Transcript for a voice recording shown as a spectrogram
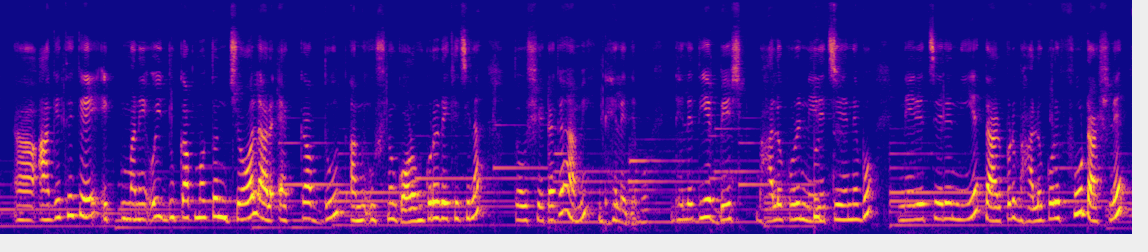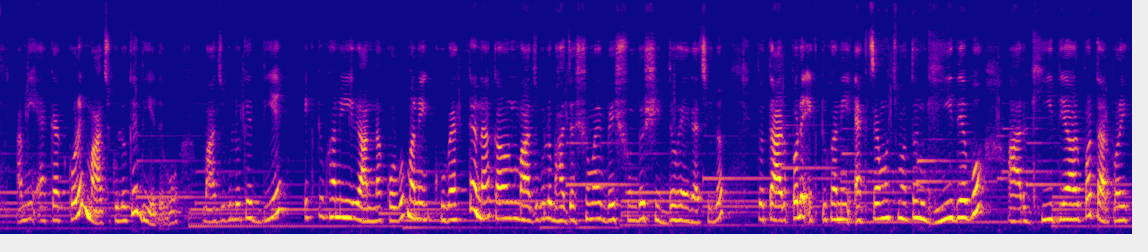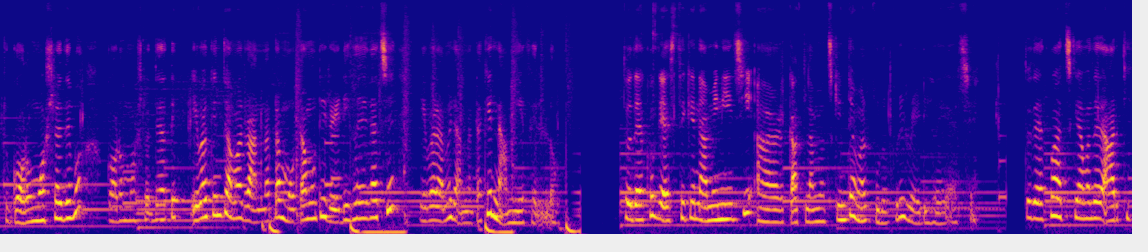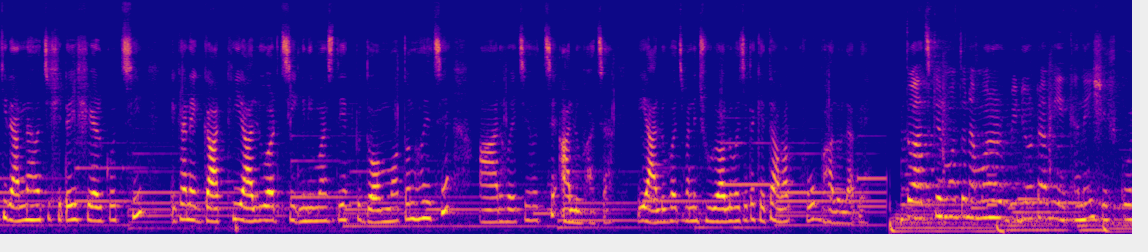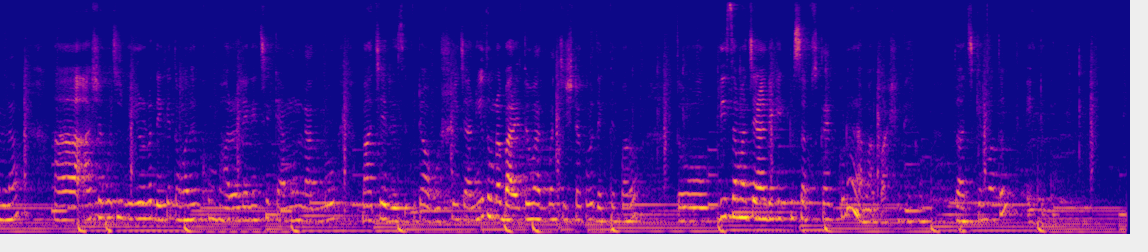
আগে থেকে এক- মানে ওই দু কাপ মতন জল আর এক কাপ দুধ আমি উষ্ণ গরম করে রেখেছিলাম। তো সেটাকে আমি ঢেলে দেব। ঢেলে দিয়ে বেশ ভালো করে নেড়ে চেড়ে নেব। নেড়ে চেড়ে নিয়ে তারপরে ভালো করে ফুট আসলে আমি এক এক করে মাছগুলোকে দিয়ে দেব। মাছগুলোকে দিয়ে একটুখানি রান্না করব। মানে খুব একটা না কারণ মাছগুলো ভাজার সময় বেশ সুন্দর সিদ্ধ হয়ে গেছিল। তো তারপরে একটুখানি এক চামচ মতন ঘি দেব। আর ঘি দেওয়ার পর তারপরে একটু গরম মশলা দেব, গরম মশলা দেওয়াতে। এবার কিন্তু আমার রান্নাটা মোটামুটি রেডি হয়ে গেছে। এবার আমি রান্নাটাকে নামিয়ে ফেলল। তো দেখো, গ্যাস থেকে নামিয়ে নিয়েছি আর কাতলা মাছ কিন্তু আমার পুরোপুরি রেডি হয়ে গেছে। তো দেখো, আজকে আমাদের আর কি কি রান্না হয়েছে সেটাই শেয়ার করছি। এখানে গাঠি, আলু আর চিংড়ি মাছ দিয়ে একটু দম মতন হয়েছে। আর হয়েছে হচ্ছে আলু ভাজা। এই আলু ভাজা মানে ঝুড়ো আলু ভাজাটা খেতে আমার খুব ভালো লাগে। তো আজকের মতন আমার ভিডিওটা আমি এখানেই শেষ করলাম। আশা করছি ভিডিওটা দেখে তোমাদের খুব ভালো লেগেছে, কেমন লাগল মাছের রেসিপিটা অবশ্যই জানিও। তোমরা বাড়িতেও একবার চেষ্টা করে দেখতে পারো। তো প্লিজ আমার চ্যানেলটাকে একটু সাবস্ক্রাইব করো আর আমার পাশে থেকো। তো আজকের মতন এইটুকু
